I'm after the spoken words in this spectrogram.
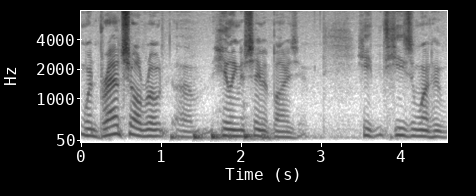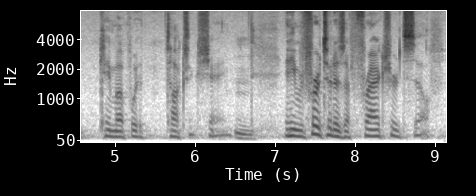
When Bradshaw wrote um, "Healing the Shame That Binds You," he he's the one who came up with toxic shame, and he referred to it as a fractured self.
